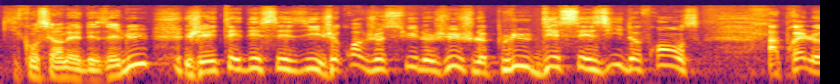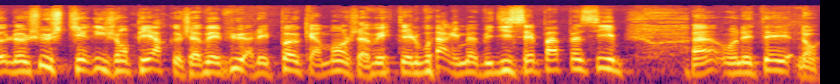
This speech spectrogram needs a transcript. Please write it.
qui concernaient des élus, j'ai été dessaisi. Je crois que je suis le juge le plus dessaisi de France. Après, le, juge Thierry Jean-Pierre, que j'avais vu à l'époque à Mans, j'avais été le voir, il m'avait dit c'est pas possible. Hein, on était. Non.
